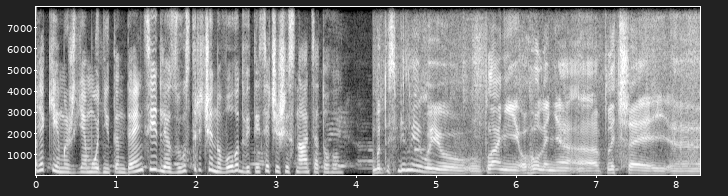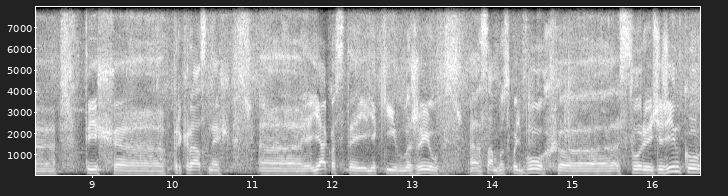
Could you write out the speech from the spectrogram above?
Якими ж є модні тенденції для зустрічі нового 2016-го? Бути сміливою в плані оголення е, плечей, е, тих е, прекрасних е, якостей, які вложив е, сам Господь Бог, е, створюючи жінку.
